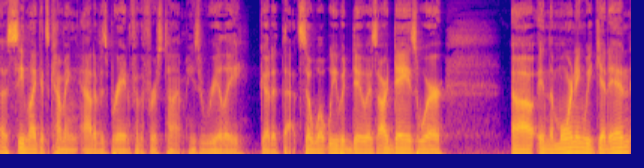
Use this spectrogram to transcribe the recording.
uh, seem like it's coming out of his brain for the first time. He's really good at that. So what we would do is our days were uh, in the morning we'd get in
